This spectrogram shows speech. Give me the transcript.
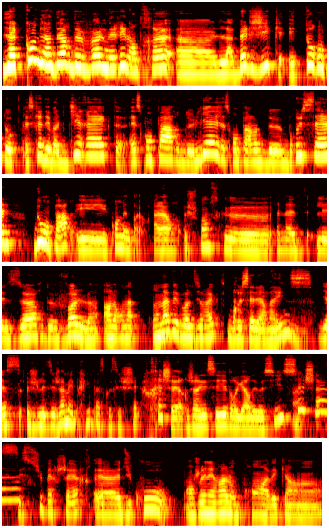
Il y a combien d'heures de vol, Meryl, entre euh, la Belgique et Toronto? Est-ce qu'il y a des vols directs? Est-ce qu'on part de Liège? Est-ce qu'on part de Bruxelles? D'où on part et combien d'heures Alors, je pense que la- les heures de vol. Alors, on a, on a des vols directs. Bruxelles Airlines, Yes, je les ai jamais pris parce que c'est cher. très cher. J'ai essayé de regarder aussi, c'est Ouais. cher. C'est super cher. Euh, du coup, en général, on prend avec un,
